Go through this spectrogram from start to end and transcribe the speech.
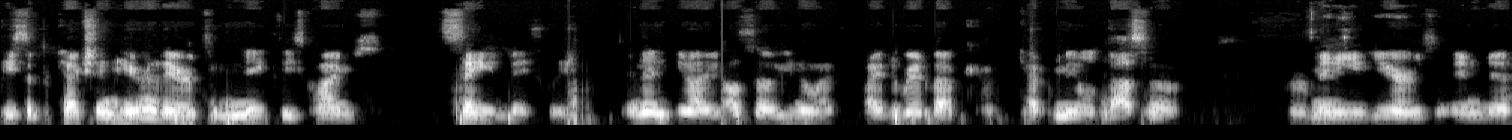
piece of protection here or there to make these climbs sane, basically. And then, you know, also, you know, I had read about Campanile Basso for many years, and uh,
